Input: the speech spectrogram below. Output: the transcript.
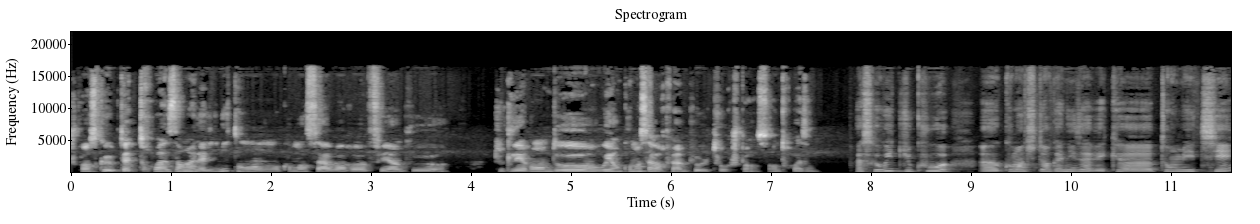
Je pense que peut-être trois ans à la limite, on, commence à avoir euh, fait un peu euh, toutes les randos. Oui, on commence à avoir fait un peu le tour, je pense, en trois ans. Parce que oui, du coup, euh, comment tu t'organises avec ton métier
